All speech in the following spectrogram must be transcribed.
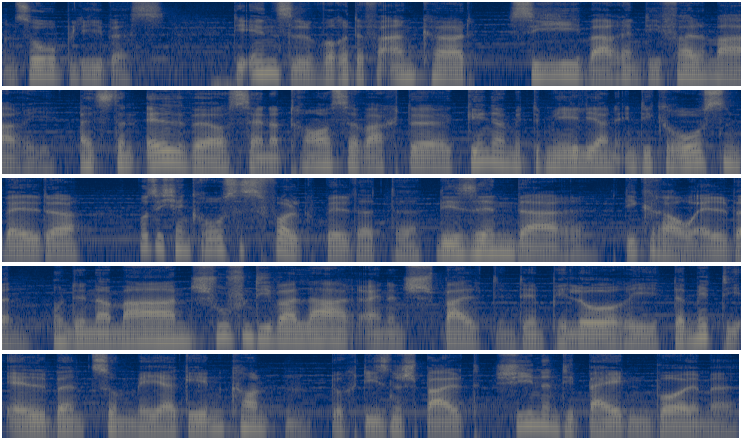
Und so blieb es. Die Insel wurde verankert, sie waren die Falmari. Als dann Elve aus seiner Trance erwachte, ging er mit Melian in die großen Wälder wo sich ein großes Volk bildete, die Sindar, die Grauelben. Und in Aman schufen die Valar einen Spalt in dem Pelori, damit die Elben zum Meer gehen konnten. Durch diesen Spalt schienen die beiden Bäume,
